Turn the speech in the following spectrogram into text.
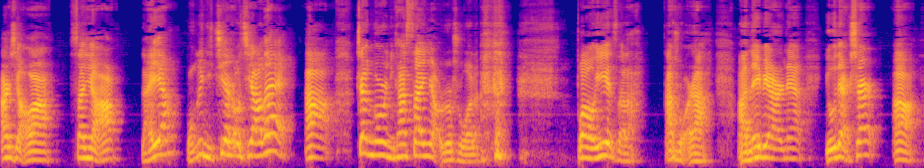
二小啊，三小来呀，我给你介绍加代啊。战功，你看三小就说了，不好意思了，大锁啊，俺那边呢有点事儿啊。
